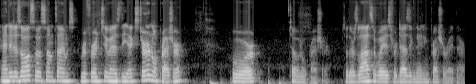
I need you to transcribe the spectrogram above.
and it is also sometimes referred to as the external pressure or total pressure. So there's lots of ways for designating pressure right there.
